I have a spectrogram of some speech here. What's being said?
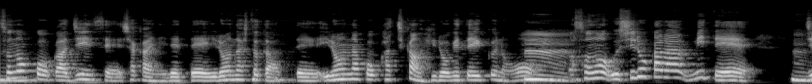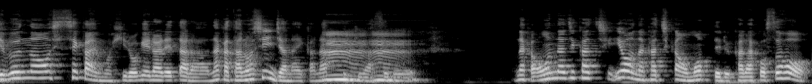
その子が人生、社会に出て、いろんな人と会って、いろんなこう価値観を広げていくのを、うん。その後ろから見て、うん。自分の世界も広げられたら、なんか楽しいんじゃないかなって気がする。なんか同じ価値、ような価値観を持ってるからこそ、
